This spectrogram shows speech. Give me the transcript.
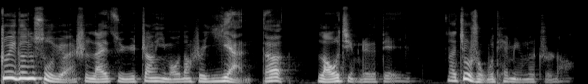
追根溯源是来自于张艺谋当时演的。老井这个电影，那就是吴天明的指导。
